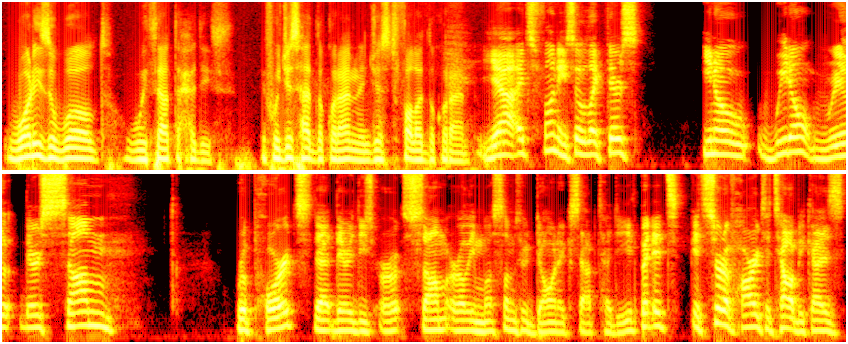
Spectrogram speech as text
what is a world without the hadith? If we just had the Quran and just followed the Quran. Yeah, it's funny. So like there's you know, we don't real there's some reports that there are these er- some early Muslims who don't accept hadith, but it's it's sort of hard to tell because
